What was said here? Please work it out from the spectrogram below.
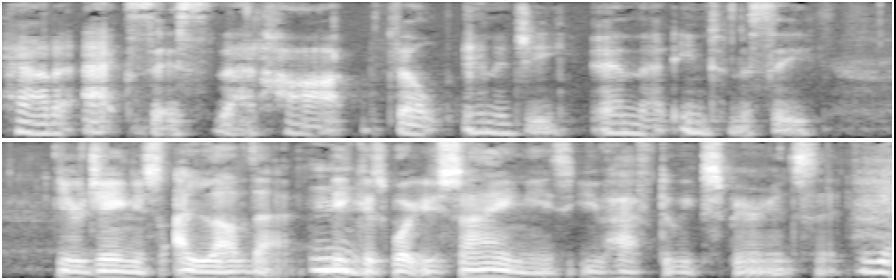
how to access that heartfelt energy and that intimacy. you're a genius. I love that because what you're saying is you have to experience it. Mm. Yeah.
